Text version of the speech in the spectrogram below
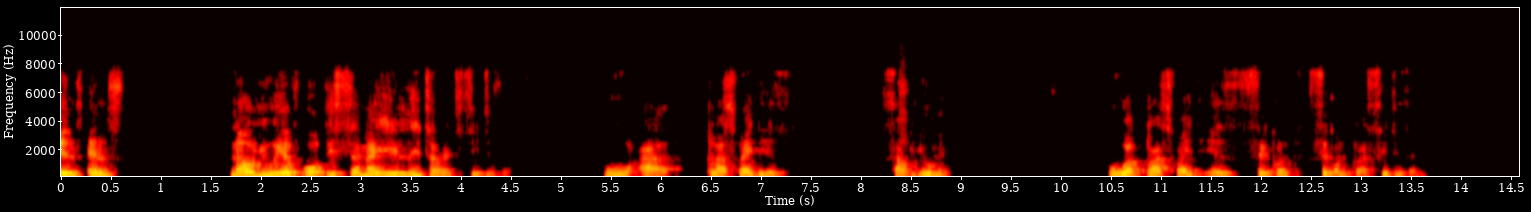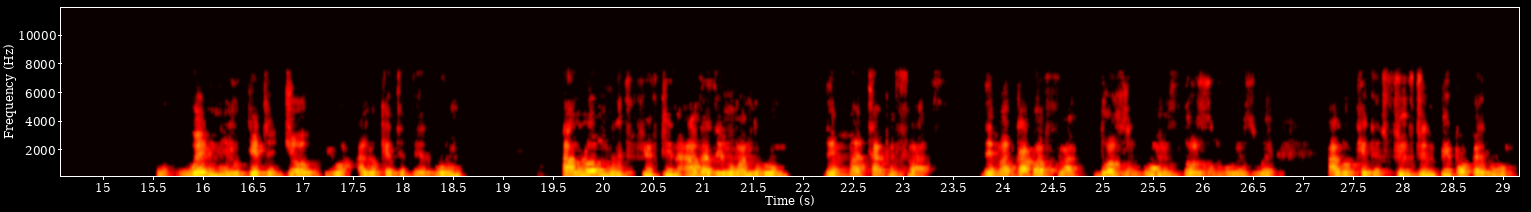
And, and now you have all these semi-illiterate citizens who are classified as subhuman, who are classified as second, second class citizens. When you get a job, you are allocated the room along with 15 others in one room, the Matapi flats, the Magaba flats, those rooms, those rooms were allocated 15 people per room.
